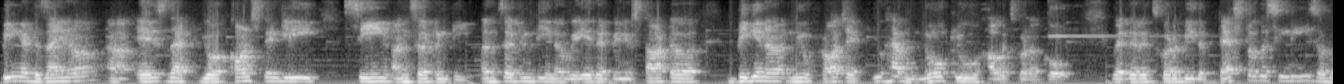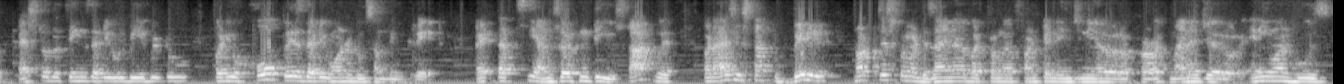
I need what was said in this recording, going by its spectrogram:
being a designer uh, is that you're constantly seeing uncertainty, uncertainty in a way that when you start a beginner new project, you have no clue how it's going to go. Whether it's going to be the best of the series or the best of the things that you will be able to, but your hope is that you want to do something great, right? That's the uncertainty you start with. But as you start to build, not just from a designer, but from a front end engineer or a product manager or anyone who's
